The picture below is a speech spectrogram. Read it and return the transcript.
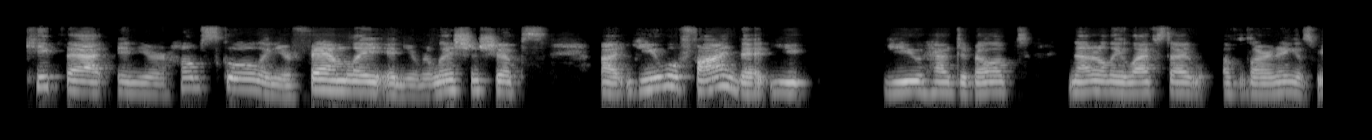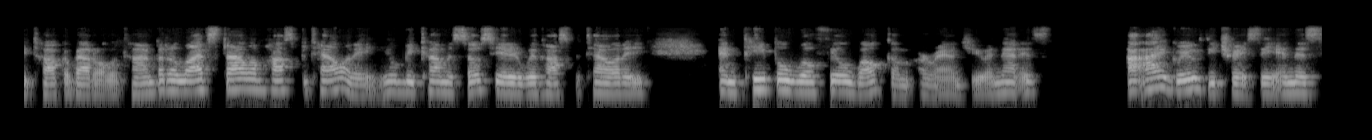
keep that in your homeschool, in your family, in your relationships, uh, you will find that you you have developed not only a lifestyle of learning, as we talk about all the time, but a lifestyle of hospitality. You'll become associated with hospitality, and people will feel welcome around you. And that is, I agree with you, Tracy. In this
